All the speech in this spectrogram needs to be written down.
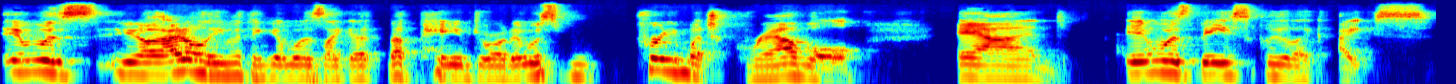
it was you know i don't even think it was like a, a paved road. It was pretty much gravel and it was basically like ice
